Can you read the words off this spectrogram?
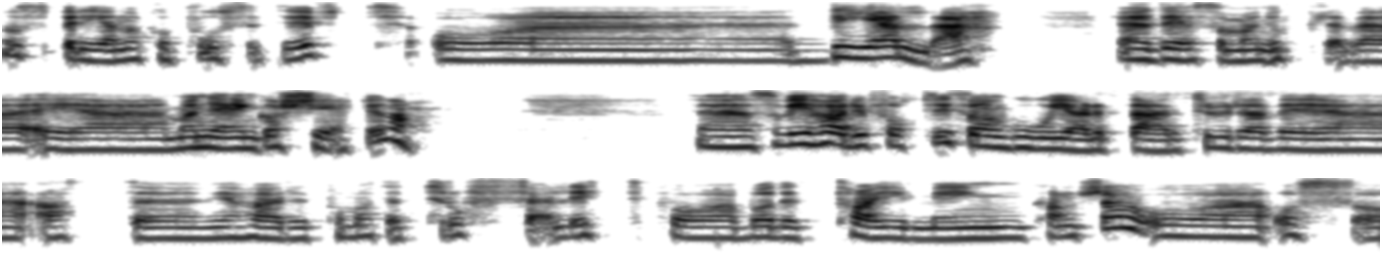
Å spre noe positivt og eh, dele eh, det som man opplever er, man er engasjert i. da. Så vi har jo fått litt sånn god hjelp der, tror jeg, ved at vi har på en måte truffet litt på både timing, kanskje, og også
